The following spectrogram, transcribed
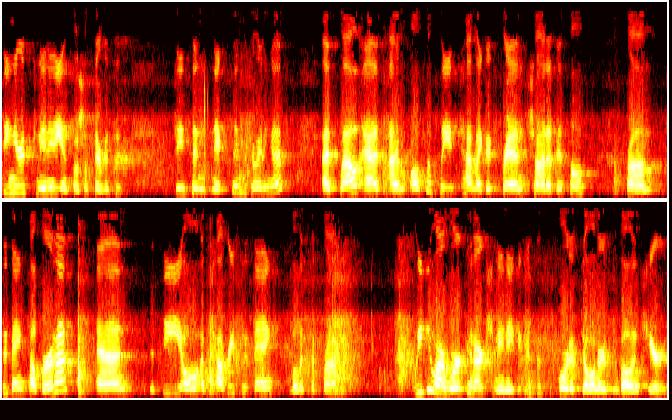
Seniors, Community and Social Services, Jason Nixon, joining us, as well as I'm also pleased to have my good friend Shauna Bissell from Food Banks Alberta and the CEO of Calgary Food Bank, Melissa From. We do our work in our community because of support of donors and volunteers.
